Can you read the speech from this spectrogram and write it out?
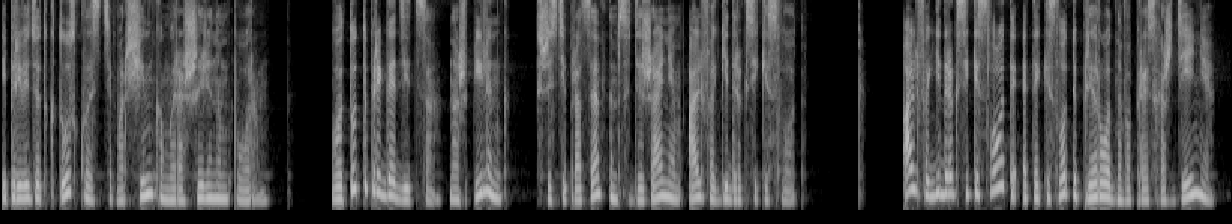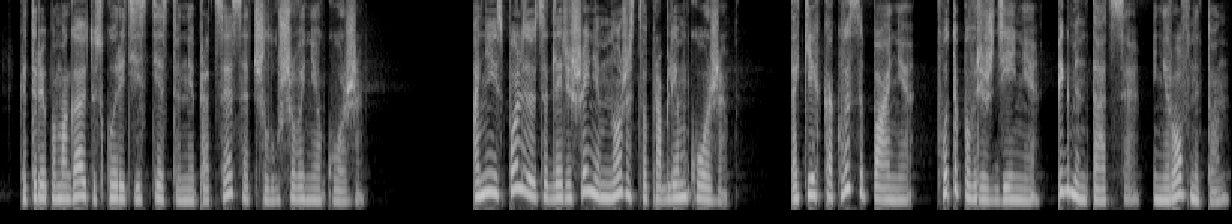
и приведет к тусклости, морщинкам и расширенным порам. Вот тут и пригодится наш пилинг с 6% содержанием альфа-гидроксикислот. Альфа-гидроксикислоты — это кислоты природного происхождения, которые помогают ускорить естественные процессы отшелушивания кожи. Они используются для решения множества проблем кожи, таких как высыпание, фотоповреждение, пигментация и неровный тон.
